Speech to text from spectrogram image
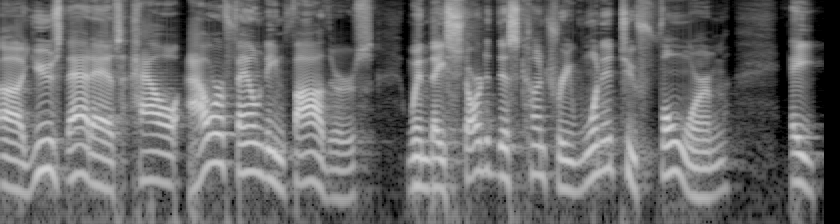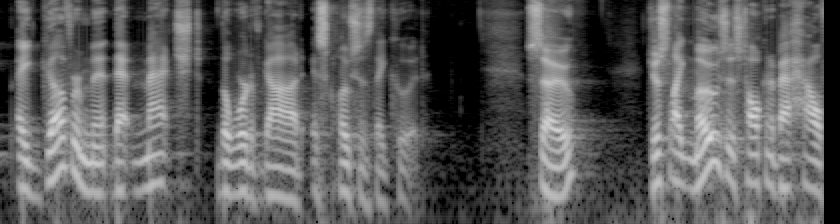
uh, used that as how our founding fathers, when they started this country, wanted to form a, a government that matched the Word of God as close as they could. So, just like Moses talking about how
